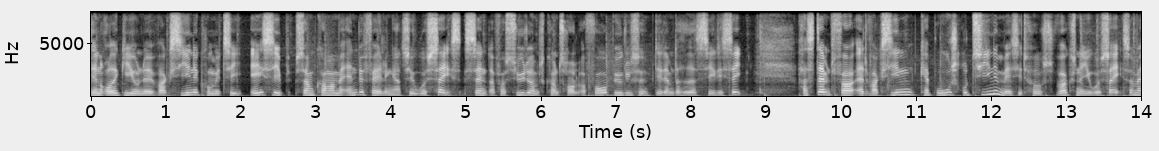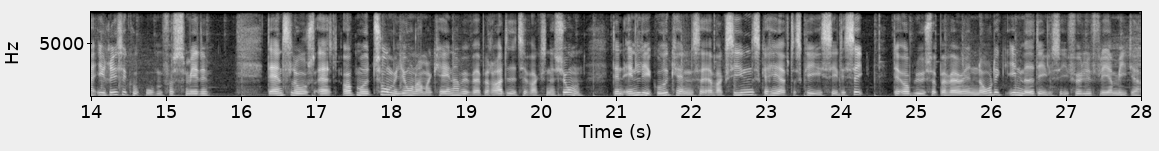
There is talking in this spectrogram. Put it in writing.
Den rådgivende vaccinekomité ACIP, som kommer med anbefalinger til USA's Center for Sygdomskontrol og Forebyggelse, det er dem, der hedder CDC, har stemt for, at vaccinen kan bruges rutinemæssigt hos voksne i USA, som er i risikogruppen for smitte. Det anslås, at op mod 2 millioner amerikanere vil være berettiget til vaccination. Den endelige godkendelse af vaccinen skal herefter ske i CDC. Det oplyser Bavarian Nordic i en meddelelse ifølge flere medier.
